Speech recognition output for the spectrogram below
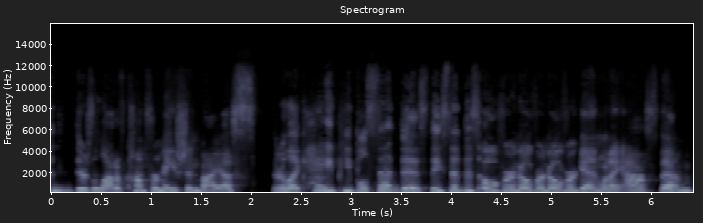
"There's a lot of confirmation bias." They're like, hey, people said this. They said this over and over and over again when I asked them.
